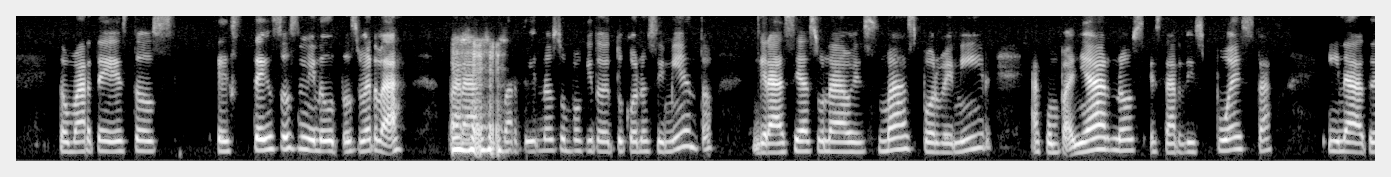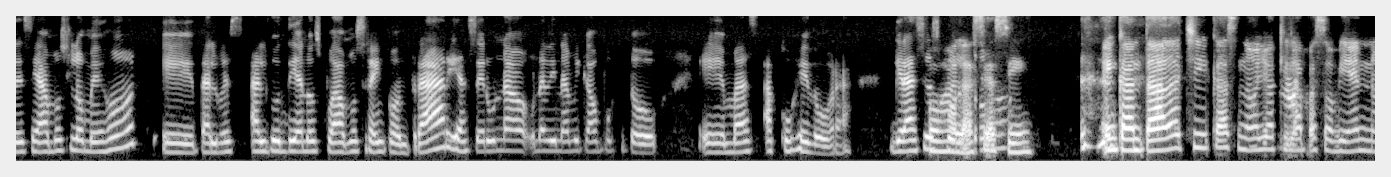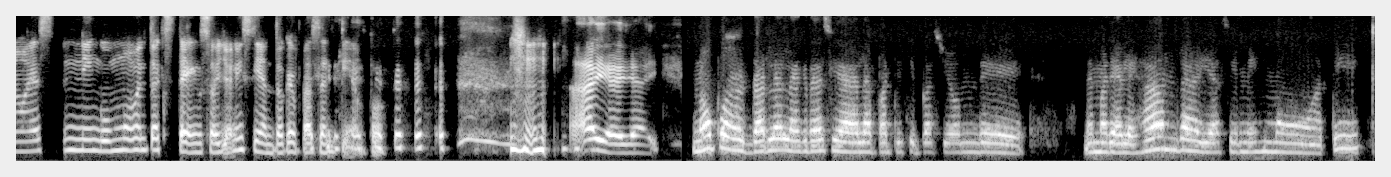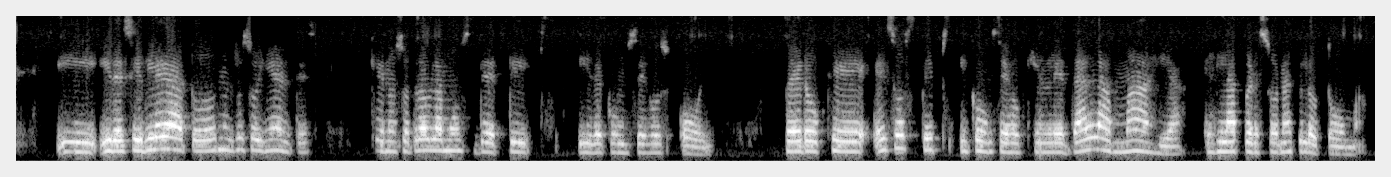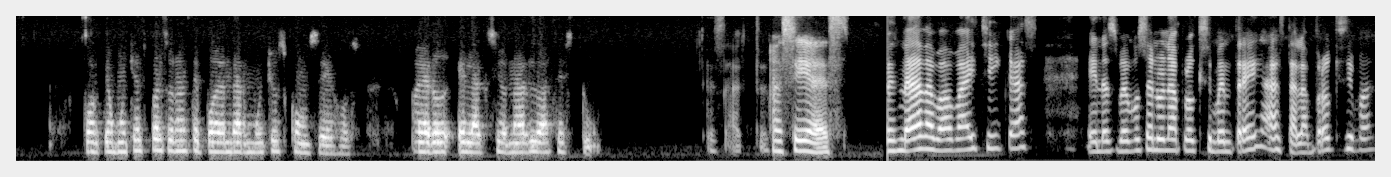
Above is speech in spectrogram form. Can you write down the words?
tomarte estos extensos minutos, ¿verdad? Para compartirnos un poquito de tu conocimiento. Gracias una vez más por venir, acompañarnos, estar dispuesta. Y nada, te deseamos lo mejor eh, tal vez algún día nos podamos reencontrar y hacer una, dinámica un poquito eh, más acogedora. Gracias Ojalá por sea así. Encantada, chicas. No, yo aquí la paso bien. No es ningún momento extenso. Yo ni siento que pase el tiempo. ay, ay, ay. No, pues darle las gracias a la participación de, de María Alejandra y asimismo a ti y, y decirle a todos nuestros oyentes que nosotros hablamos de tips y de consejos hoy, pero que esos tips y consejos, quien le da la magia es la persona que lo toma, porque muchas personas te pueden dar muchos consejos, pero el accionar lo haces tú. Exacto. Así es. Pues nada, bye bye chicas. y nos vemos en una próxima entrega. Hasta la próxima.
